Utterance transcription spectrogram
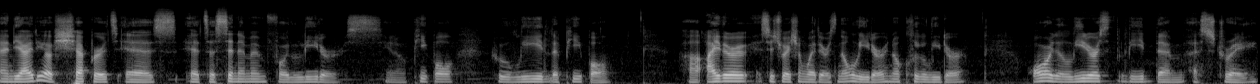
And the idea of shepherds is it's a synonym for leaders. You know, people who lead the people. Uh, either a situation where there is no leader, no clear leader, or the leaders lead them astray.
